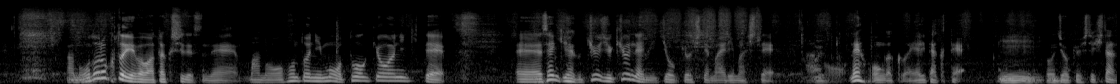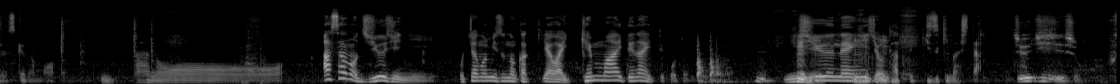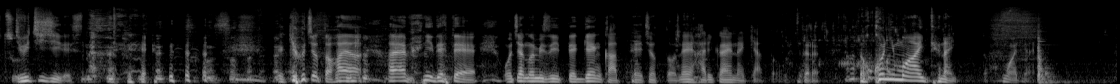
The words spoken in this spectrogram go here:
あの驚くといえば私ですね。あの本当にもう東京に来て、えー1999年に上京してまいりましてあの、ね、音楽がやりたくてうん。上京してきたんですけども、うんあのー朝の10時にお茶の水の楽器屋は一軒も空いてないってことに20年以上経って気づきました。11時でしょ？普通。11時ですね。そう今日ちょっと早早めに出てお茶の水行って玄買ってちょっとね張り替えなきゃと思ったらどこにも空いてない。どこにも空いてない。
